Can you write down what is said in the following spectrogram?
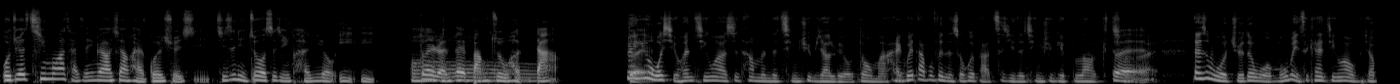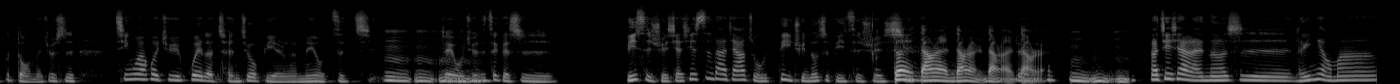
我觉得青蛙才是应该要向海龟学习。其实你做的事情很有意义，哦、对人类帮助很大。因为我喜欢青蛙是他们的情绪比较流动嘛，海龟大部分的时候会把自己的情绪给 block 起来。但是我觉得我我每次看青蛙，我比较不懂的就是青蛙会去为了成就别人而没有自己。嗯嗯，对，我觉得这个是彼此学习。其实四大家族地群都是彼此学习。对，当然当然当然当然。嗯嗯嗯。那接下来呢是雷鸟吗？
